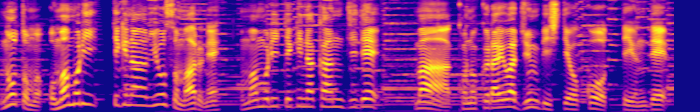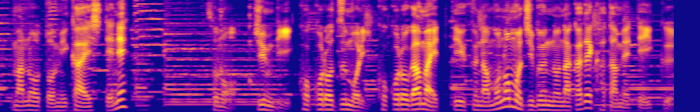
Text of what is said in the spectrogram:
ノートもお守り的な要素もあるね。お守り的な感じでまあこのくらいは準備しておこうっていうんで、まあ、ノートを見返してね。その準備心づもり心構えっていう風なものも自分の中で固めていく。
